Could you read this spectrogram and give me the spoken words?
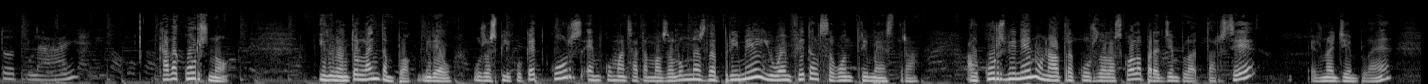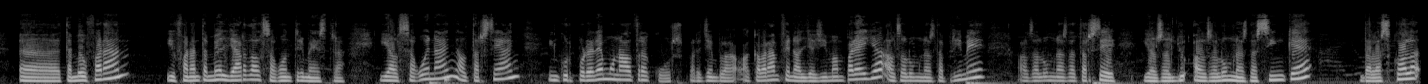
tot l'any. Cada curs no. I durant tot l'any tampoc. Mireu, us explico. Aquest curs hem començat amb els alumnes de primer i ho hem fet el segon trimestre. El curs vinent, un altre curs de l'escola, per exemple, tercer, és un exemple, eh? eh? També ho faran i ho faran també al llarg del segon trimestre. I el següent any, el tercer any, incorporarem un altre curs. Per exemple, acabaran fent el llegim en parella els alumnes de primer, els alumnes de tercer i els, els alumnes de cinquè de l'escola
